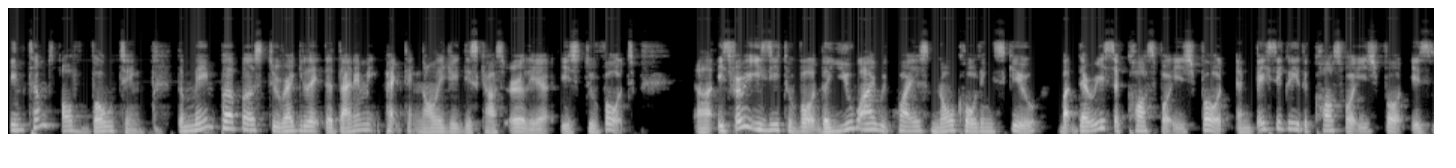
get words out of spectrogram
In terms of voting, the main purpose to regulate the dynamic peg technology discussed earlier is to vote. Uh, it's very easy to vote. The UI requires no coding skill, but there is a cost for each vote. And basically the cost for each vote is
